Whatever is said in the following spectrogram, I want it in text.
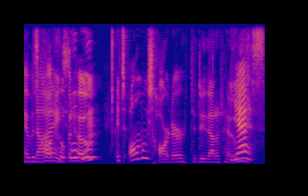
It was called Hope at Home. it's almost harder to do that at home. Yes,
